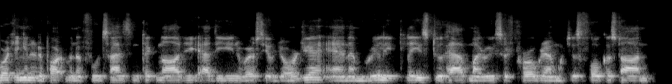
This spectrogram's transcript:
working in the Department of Food Science and Technology at the University of Georgia. And I'm really pleased to have my research program, which is focused on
